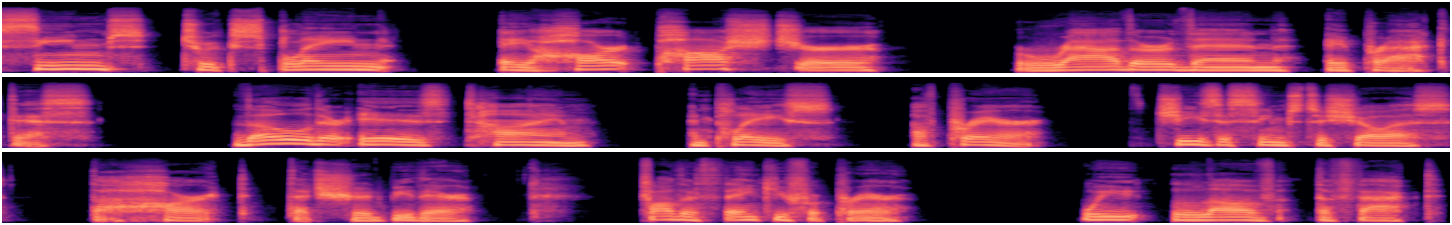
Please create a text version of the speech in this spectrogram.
seems to explain a heart posture rather than a practice. Though there is time and place of prayer, Jesus seems to show us the heart that should be there. Father, thank you for prayer. We love the fact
